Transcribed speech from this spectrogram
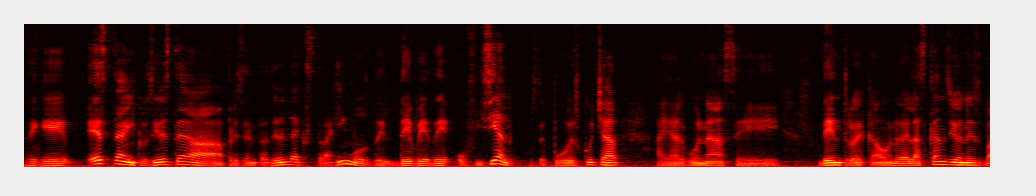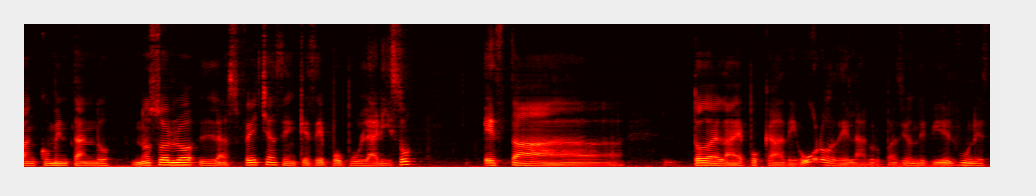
Así que esta, inclusive esta presentación la extrajimos del DVD oficial. Usted pudo escuchar, hay algunas eh, dentro de cada una de las canciones van comentando no solo las fechas en que se popularizó esta toda la época de oro de la agrupación de Fidel Funes,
